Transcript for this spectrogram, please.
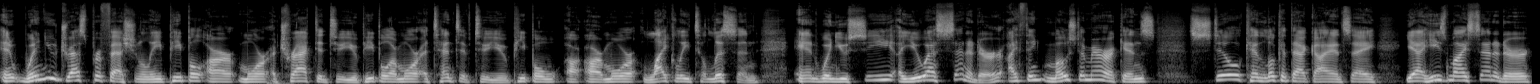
And when you dress professionally, people are more attracted to you. People are more attentive to you. People are, are, more likely to listen. And when you see a U.S. Senator, I think most Americans still can look at that guy and say, yeah, he's my senator.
